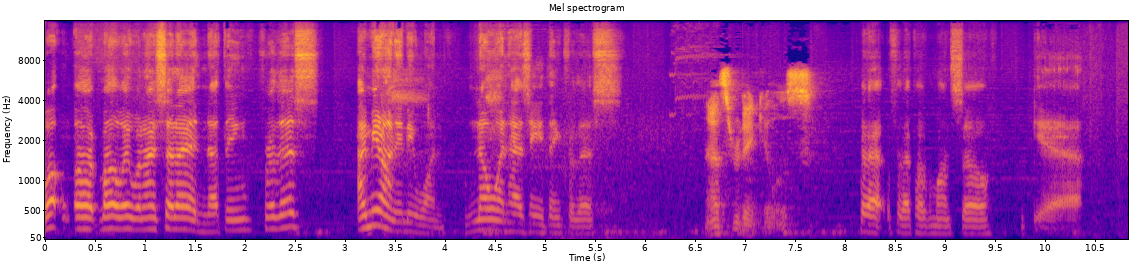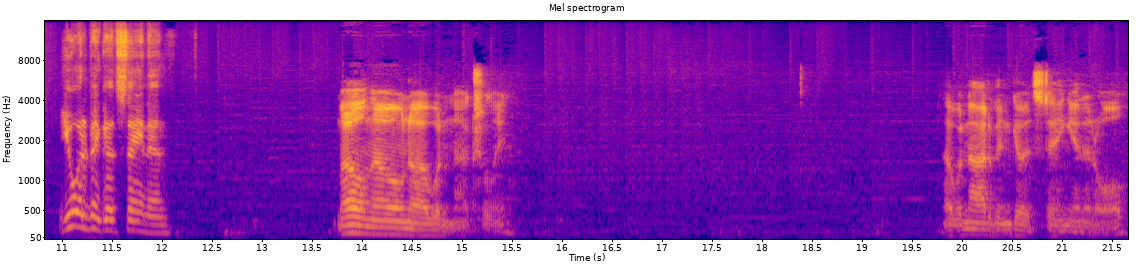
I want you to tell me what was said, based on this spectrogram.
Well, uh, by the way, when I said I had nothing for this, I mean on anyone. No one has anything for this That's ridiculous. for that for that Pokemon. So, yeah, you would have been good staying in. Well, no, no, I wouldn't actually. That would not have been good staying in at all.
